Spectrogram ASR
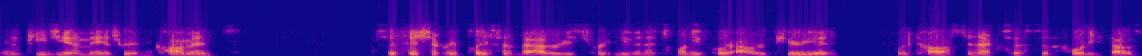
in PGMA's written comments, sufficient replacement batteries for even a 24 hour period would cost in excess of $40,000.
